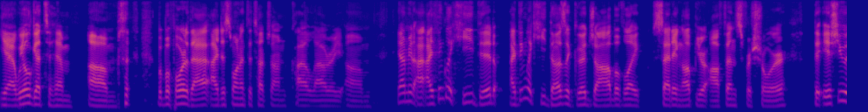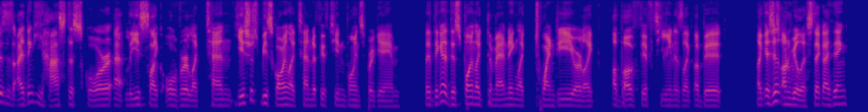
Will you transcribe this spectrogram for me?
Yeah, we'll get to him. Um, but before that, I just wanted to touch on Kyle Lowry. Um, yeah, I mean, I, I think like he did. I think like he does a good job of like setting up your offense for sure. The issue is, is I think he has to score at least like over like ten. He should be scoring like ten to fifteen points per game. Like I think at this point, like demanding like twenty or like above fifteen is like a bit like it's just unrealistic. I think,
